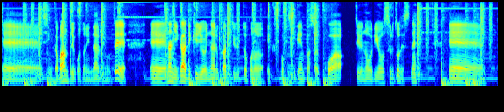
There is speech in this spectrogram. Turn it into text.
えー進化版ということになるので、えー何ができるようになるかっていうと、この Xbox Game Pass Core っていうのを利用するとですね、えー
